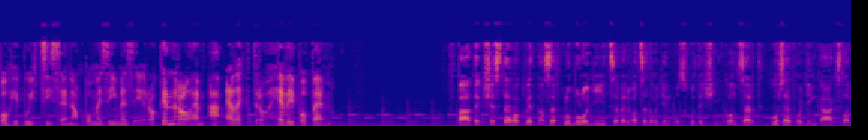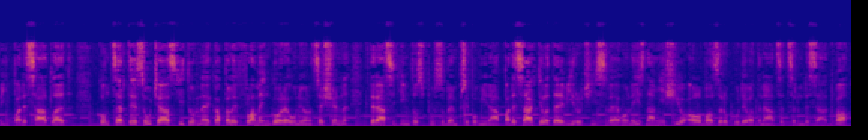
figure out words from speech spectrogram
pohybující se na pomezí mezi rock'n'rollem a elektro heavy popem pátek 6. května se v klubu Lodinice ve 20 hodin uskuteční koncert Kuře v hodinkách slaví 50 let. Koncert je součástí turné kapely Flamengo Reunion Session, která si tímto způsobem připomíná 50-leté výročí svého nejznámějšího alba z roku 1972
